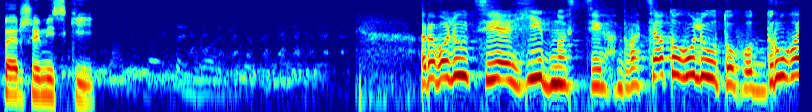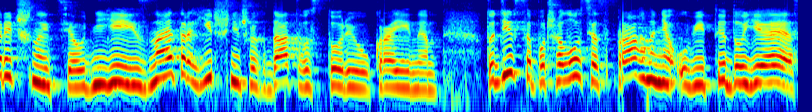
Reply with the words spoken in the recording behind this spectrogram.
Перший міський. Революція гідності 20 лютого, друга річниця однієї з найтрагічніших дат в історії України. Тоді все почалося з прагнення увійти до ЄС,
